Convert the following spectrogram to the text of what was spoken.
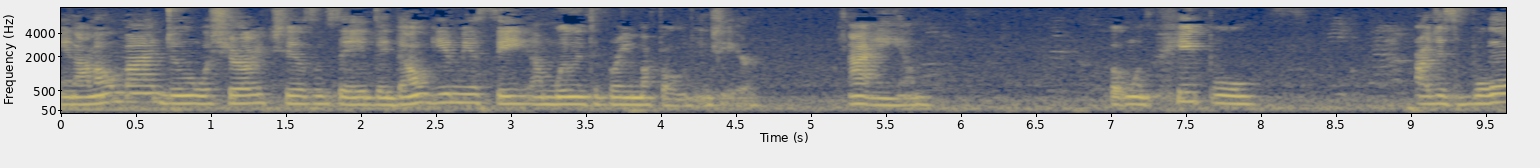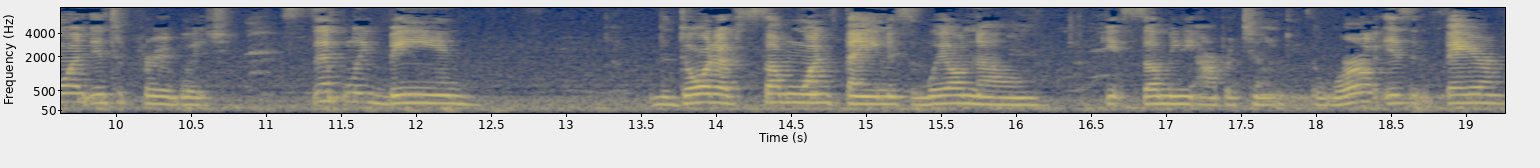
And I don't mind doing what Shirley Chisholm said. If they don't give me a seat, I'm willing to bring my folding chair. I am. But when people are just born into privilege, simply being the daughter of someone famous, well known, get so many opportunities. The world isn't fair,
